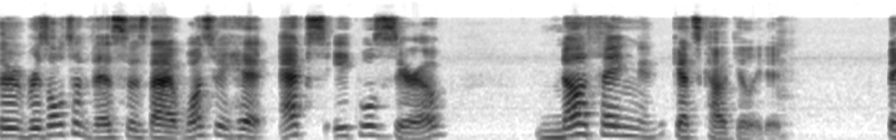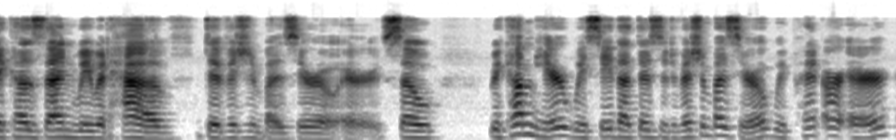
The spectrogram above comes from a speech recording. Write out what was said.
the result of this is that once we hit x equals 0, nothing gets calculated because then we would have division by zero errors. So we come here, we see that there's a division by zero, we print our error,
